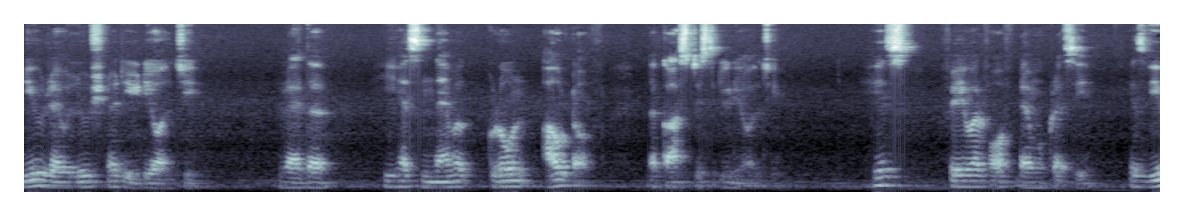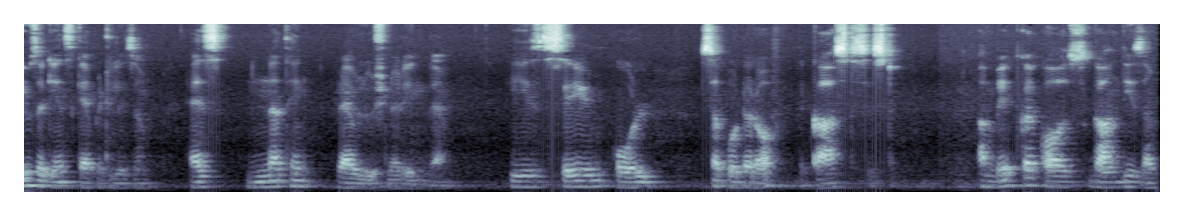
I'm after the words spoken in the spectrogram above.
new revolutionary ideology. Rather, he has never grown out of the casteist ideology. His favor of democracy, his views against capitalism, has nothing revolutionary in them. He is the same old supporter of the caste system. Ambedkar calls Gandhism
